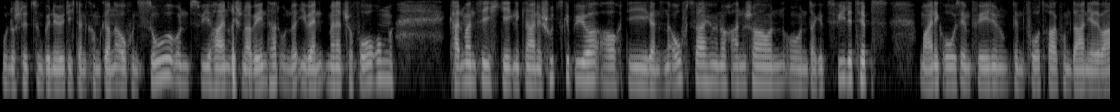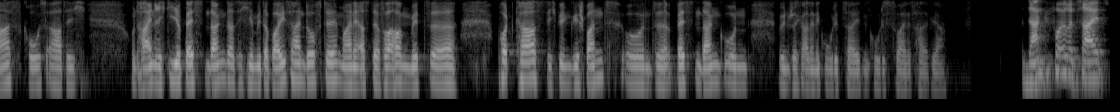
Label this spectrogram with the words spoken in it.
Unterstützung benötigt, dann kommt gerne auf uns zu. Und wie Heinrich schon erwähnt hat, unter Event Manager Forum kann man sich gegen eine kleine Schutzgebühr auch die ganzen Aufzeichnungen noch anschauen. Und da gibt es viele Tipps. Meine große Empfehlung, den Vortrag von Daniel Waas, großartig. Und Heinrich, dir besten Dank, dass ich hier mit dabei sein durfte. Meine erste Erfahrung mit äh, Podcast. Ich bin gespannt und äh, besten Dank und wünsche euch alle eine gute Zeit, ein gutes zweites Halbjahr. Danke für eure Zeit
